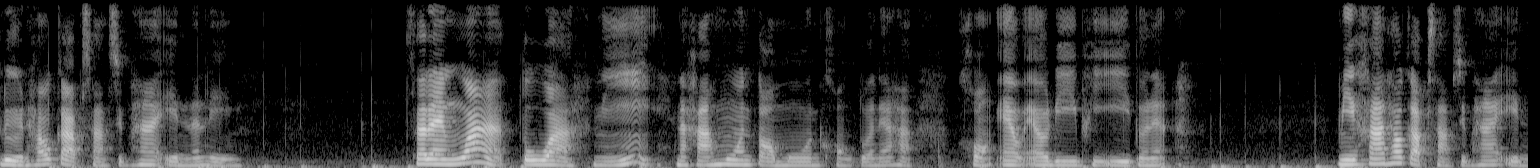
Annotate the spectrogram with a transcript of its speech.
หรือเท่ากับ 35 n นั่นเอง แสดงว่าตัวนี้นะคะ มวลต่อมวลของตัวเนี้ยค่ะ ของ LLDPE ตัวเนี้ย มีค่าเท่ากับ 35 n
